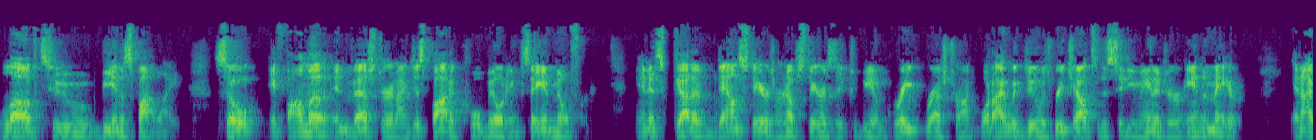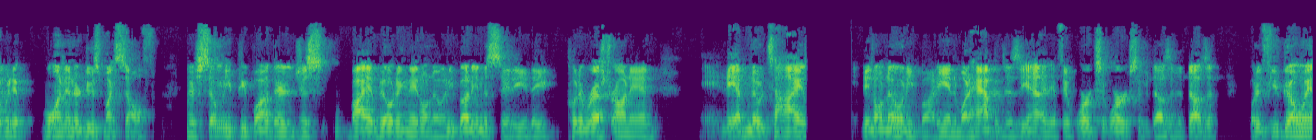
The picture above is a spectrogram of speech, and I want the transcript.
love to be in the spotlight. So if I'm an investor and I just bought a cool building, say in Milford, and it's got a downstairs or an upstairs that could be a great restaurant, what I would do is reach out to the city manager and the mayor. And I would, one, introduce myself. There's so many people out there that just buy a building. They don't know anybody in the city. They put a restaurant in. They have no ties. They don't know anybody. And what happens is, yeah, if it works, it works. If it doesn't, it doesn't. But if you go in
